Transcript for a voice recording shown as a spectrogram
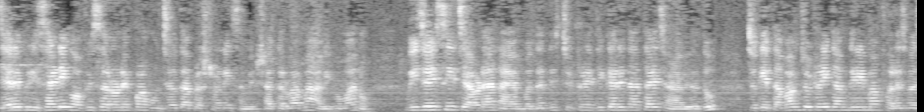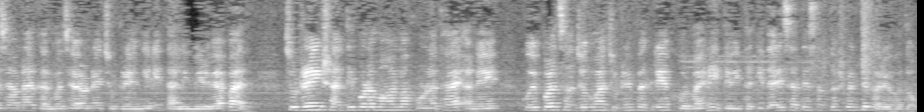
જ્યારે પ્રિસાઇડિંગ ઓફિસરોને પણ મૂંઝવતા પ્રશ્નોની સમીક્ષા કરવામાં આવી હોવાનું વિજયસિંહ ચાવડા નાયબ મદદનીશ ચૂંટણી અધિકારી દાતાએ જણાવ્યું હતું. જોકે તમામ ચૂંટણી કામગીરીમાં ફરજ બજાવનાર કર્મચારીઓને ચૂંટણી અંગેની તાલીમ મેળવ્યા બાદ ચૂંટણી શાંતિપૂર્ણ માહોલમાં પૂર્ણ થાય અને કોઈ પણ સંજોગોમાં ચૂંટણી પ્રક્રિયા ખોરવાય નહીં તેવી તકેદારી સાથે સંતોષ વ્યક્ત કર્યો હતો.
